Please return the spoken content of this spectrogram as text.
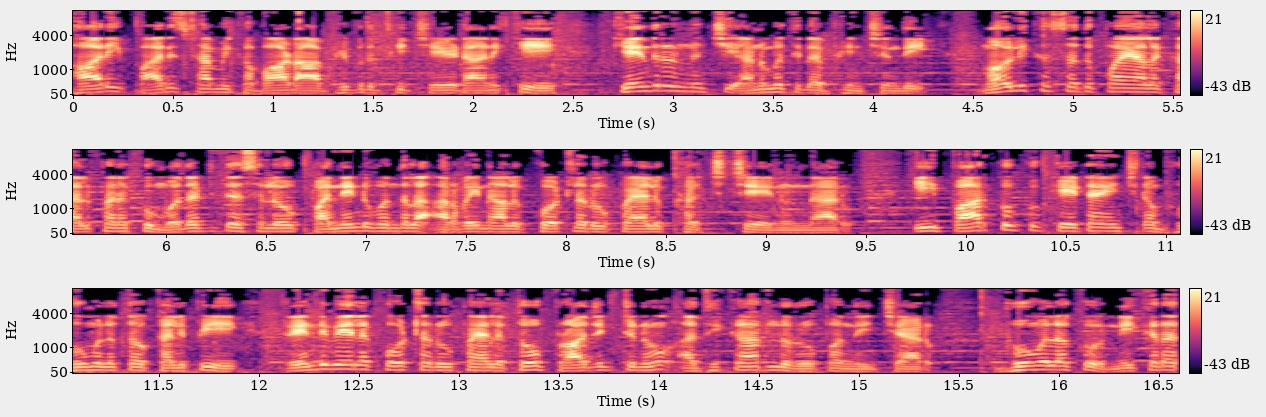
భారీ పారిశ్రామిక వాడ అభివృద్ధి చేయడానికి కేంద్రం నుంచి అనుమతి లభించింది. మౌలిక సదుపాయాల కల్పనకు మొదటి దశలో పన్నెండు వందల అరవై నాలుగు కోట్ల రూపాయలు ఖర్చు చేయనున్నారు. ఈ పార్కుకు కేటాయించిన భూములతో కలిపి రెండు వేల కోట్ల రూపాయలతో ప్రాజెక్టును అధికారులు రూపొందించారు. భూములకు నికర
